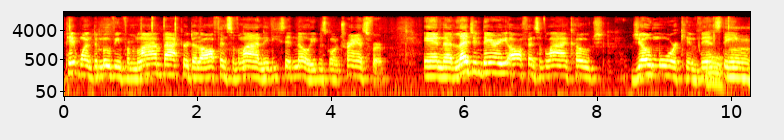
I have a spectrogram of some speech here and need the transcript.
Pitt wanted to move him from linebacker to the offensive line, and he said no, he was going to transfer. And the legendary offensive line coach Joe Moore convinced him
